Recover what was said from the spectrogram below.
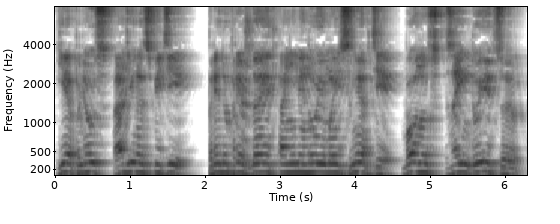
Е плюс 1 из 5. Предупреждает о неминуемой смерти. Бонус за интуицию.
